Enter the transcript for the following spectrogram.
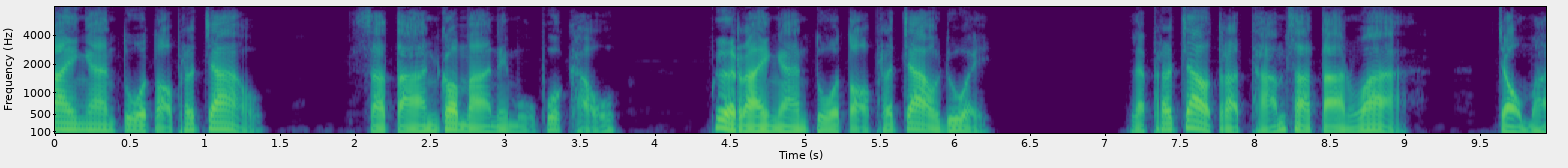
รายงานตัวต่อพระเจ้าซาตานก็มาในหมู่พวกเขา พื่อรายงานตัวต่อพระเจ้าด้วย และพระเจ้าตรัสถามซาตานว่า เจ้ามา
